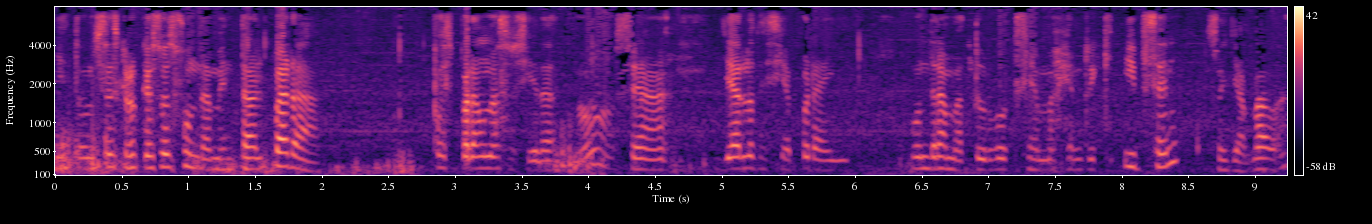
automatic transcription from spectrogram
Y entonces creo que eso es fundamental para, pues para una sociedad, ¿no? O sea, ya lo decía por ahí un dramaturgo que se llama Henrik Ibsen, se llamaba,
